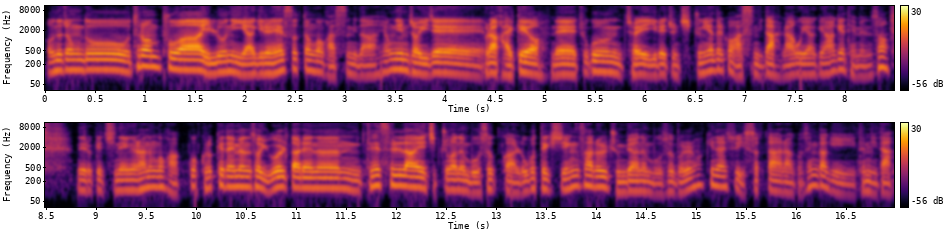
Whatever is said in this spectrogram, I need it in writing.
어느 정도 트럼프와 일론이 이야기를 했었던 것 같습니다. 형님 저 이제 돌아갈게요. 네 조금 저의 일에 좀 집중해야 될 것 같습니다.라고 이야기하게 되면서 네, 이렇게 진행을 하는 것 같고 그렇게 되면서 6월달에는 테슬라에 집중하는 모습과 로보택시 행사를 준비하는 모습을 확인할 수 있었다라고 생각이 듭니다.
